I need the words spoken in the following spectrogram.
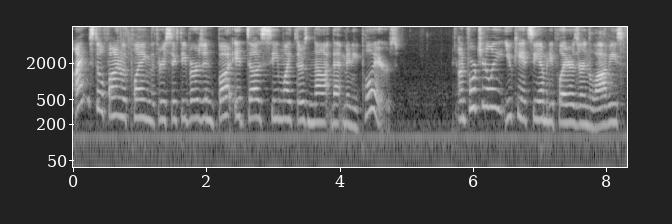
I'm still fine with playing the 360 version, but it does seem like there's not that many players. Unfortunately, you can't see how many players are in the lobbies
